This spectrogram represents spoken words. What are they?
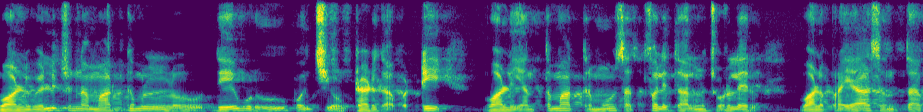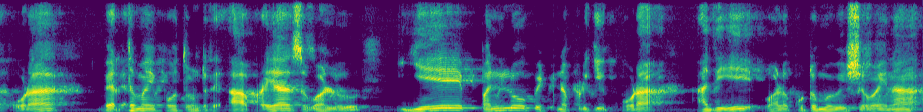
వాళ్ళు వెళ్ళుచున్న మార్గములలో దేవుడు పొంచి ఉంటాడు కాబట్టి వాళ్ళు ఎంత మాత్రము సత్ఫలితాలను చూడలేరు. వాళ్ళ ప్రయాసంతా కూడా వ్యర్థమైపోతుంటుంది. ఆ ప్రయాస వాళ్ళు ఏ పనిలో పెట్టినప్పటికీ కూడా అది వాళ్ళ కుటుంబ విషయమైనా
